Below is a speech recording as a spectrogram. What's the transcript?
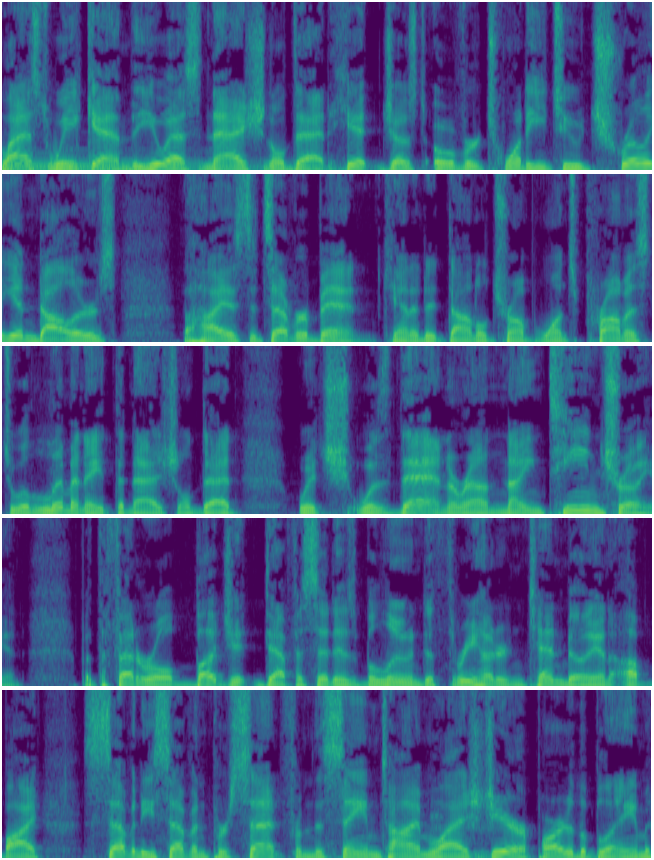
Last weekend, the U.S. national debt hit just over $22 trillion the highest it's ever been. Candidate Donald Trump once promised to eliminate the national debt, which was then around 19 trillion. But the federal budget deficit has ballooned to 310 billion, up by 77% from the same time last year. Part of the blame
